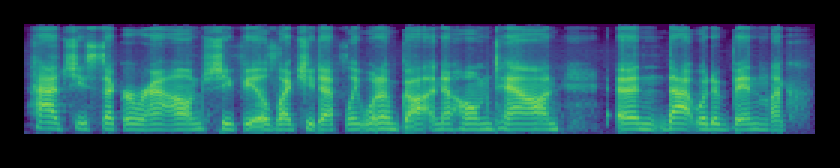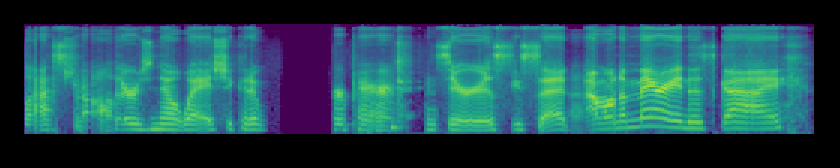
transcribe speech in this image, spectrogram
had she stuck around, she feels like she definitely would have gotten a hometown and that would have been like her last straw. There's no way she could have her parents and seriously said, I want to marry this guy.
